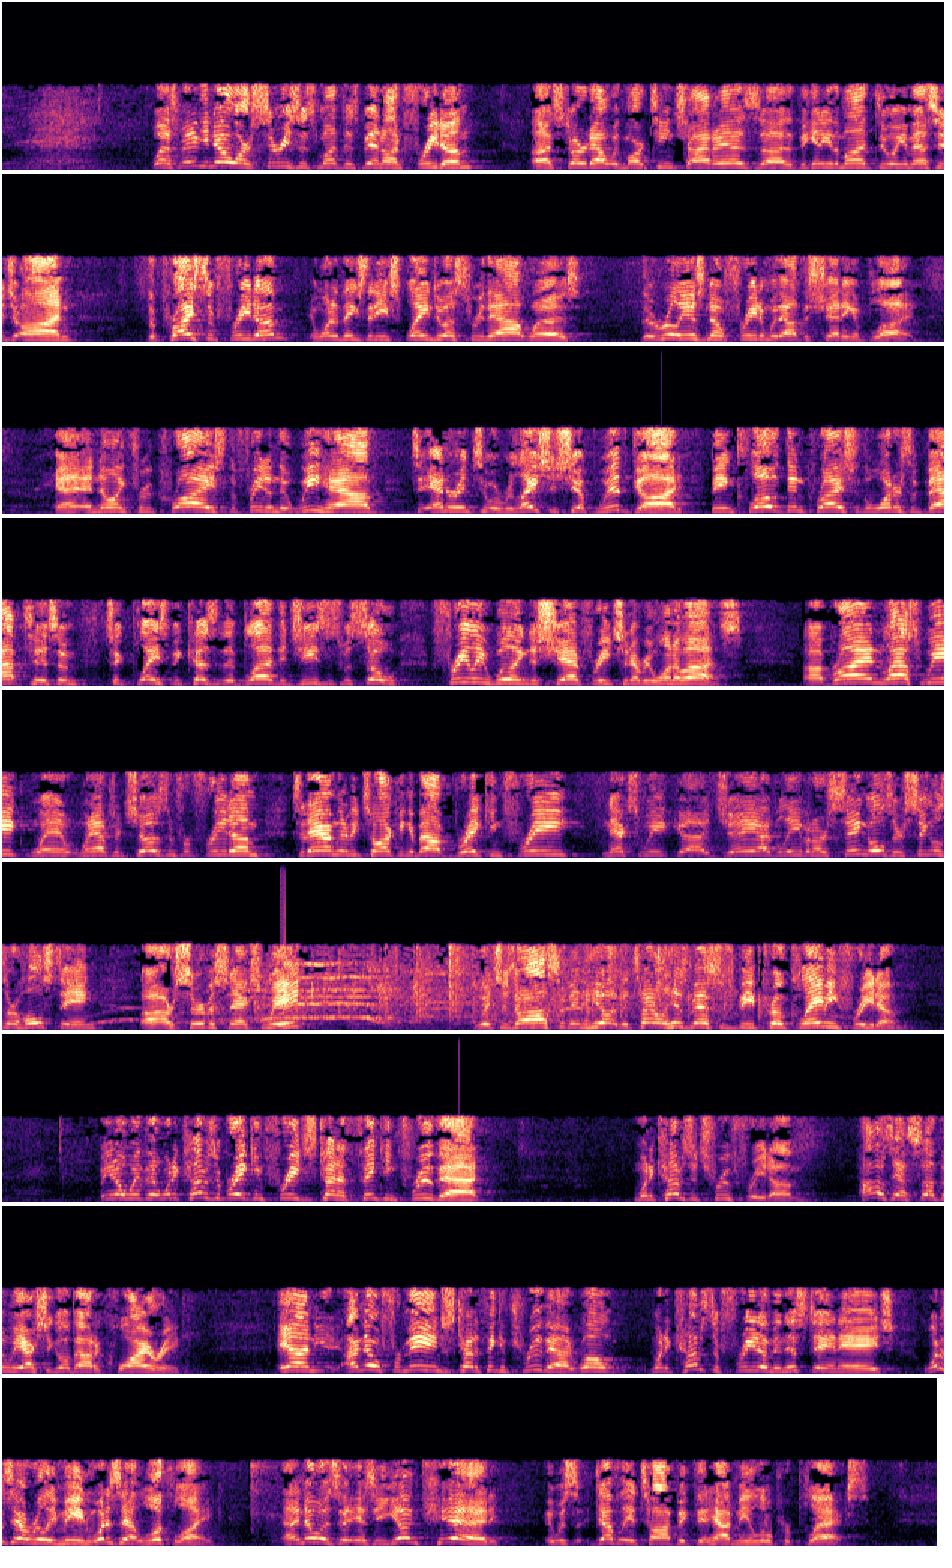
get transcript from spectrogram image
Well, as many of you know, our series this month has been on freedom. Uh, started out with Martin Chavez uh, at the beginning of the month doing a message on the price of freedom. And one of the things that he explained to us through that was there really is no freedom without the shedding of blood. And, and knowing through Christ the freedom that we have to enter into a relationship with God, being clothed in Christ with the waters of baptism, took place because of the blood that Jesus was so freely willing to shed for each and every one of us. Uh, Brian, last week, went, went after Chosen for Freedom. Today I'm going to be talking about breaking free. Next week, uh, Jay, I believe, in our singles, our singles are hosting uh, our service next week, which is awesome. And the title of his message will be Proclaiming Freedom. But you know, when it comes to breaking free, just kind of thinking through that, when it comes to true freedom, how is that something we actually go about acquiring? And I know for me, and just kind of thinking through that, well, when it comes to freedom in this day and age, what does that really mean? What does that look like? And I know as a, as a young kid, it was definitely a topic that had me a little perplexed.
